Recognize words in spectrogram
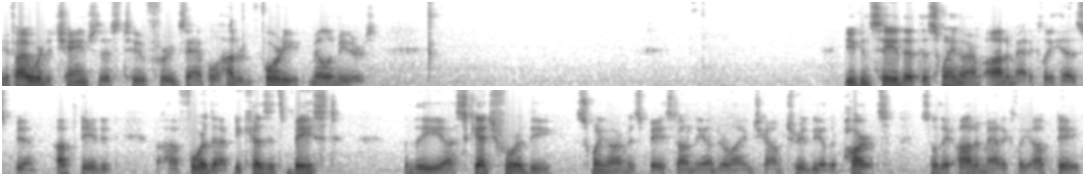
if I were to change this to, for example, 140 millimeters, you can see that the swing arm automatically has been updated uh, for that because it's based, the uh, sketch for the swing arm is based on the underlying geometry of the other parts. So they automatically update.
